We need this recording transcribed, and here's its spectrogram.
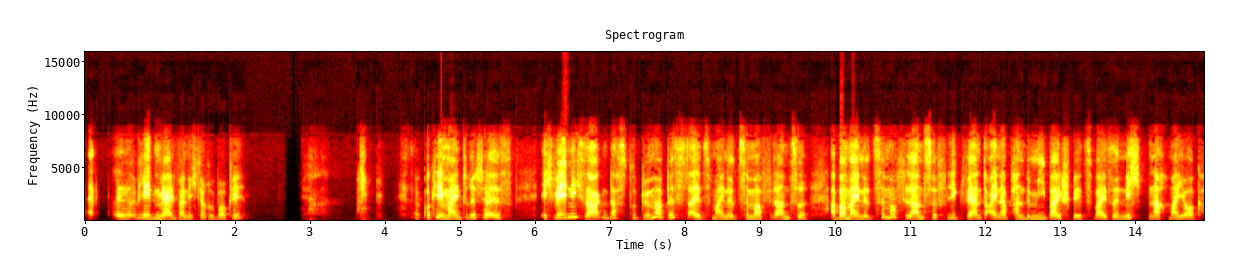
äh, äh, reden wir einfach nicht darüber, okay? Okay, mein dritter ist, ich will nicht sagen, dass du dümmer bist als meine Zimmerpflanze, aber meine Zimmerpflanze fliegt während einer Pandemie beispielsweise nicht nach Mallorca.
